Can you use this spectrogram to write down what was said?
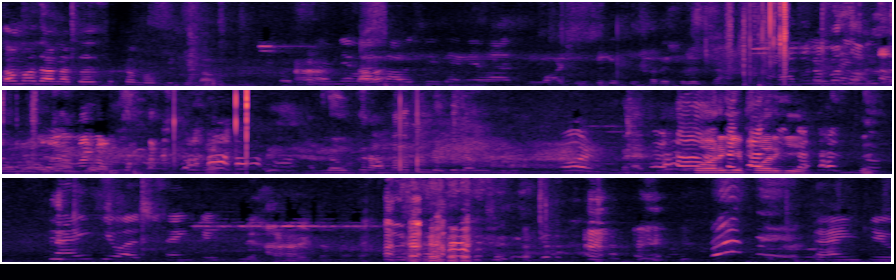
समाधानाचं सुख भोगीची जाऊ धन्यवाद भाऊजी धन्यवाद. वाढदिवसाच्या खूप साऱ्या शुभेच्छा. लवकर आम्हाला पण भेटू द्या. पोरगी पोरगी. थँक्यू आशी थँक्यू थँक्यू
